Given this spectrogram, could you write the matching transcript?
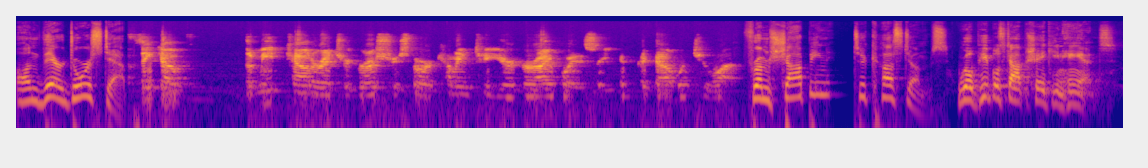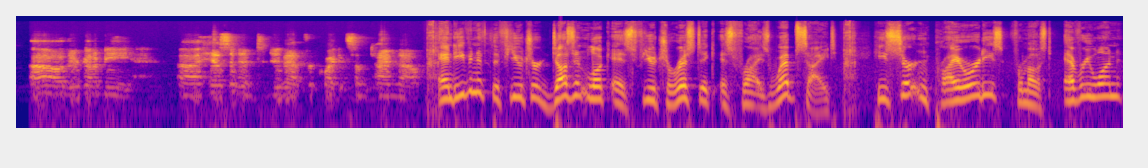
on their doorstep. Think of the meat counter at your grocery store coming to your driveway so you can pick out what you want. From shopping to customs. Will people stop shaking hands? Oh, they're going to be uh, hesitant to do that for quite some time now. And even if the future doesn't look as futuristic as Frey's website, he's certain priorities for most everyone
